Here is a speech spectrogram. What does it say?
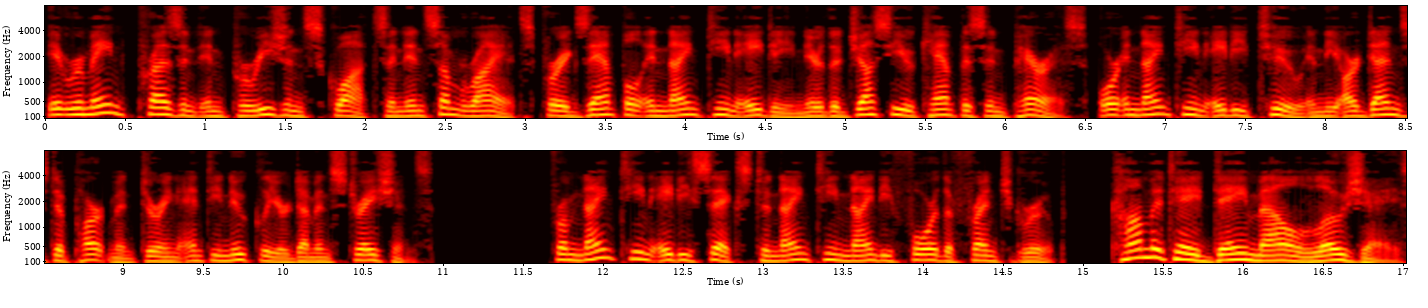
It remained present in Parisian squats and in some riots for example in 1980 near the Jussieu campus in Paris, or in 1982 in the Ardennes department during anti-nuclear demonstrations. From 1986 to 1994 the French group, Comité des Mal Logés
